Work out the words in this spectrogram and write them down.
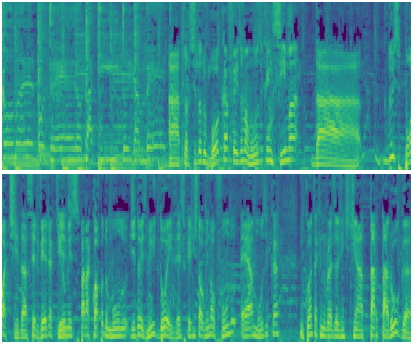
como en el potrero, taquito y gambeta. A torcida do Boca fez uma música em cima da do spot da cerveja Quilmes para a Copa do Mundo de 2002. Esse que a gente está ouvindo ao fundo é a música. Enquanto aqui no Brasil a gente tinha a tartaruga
